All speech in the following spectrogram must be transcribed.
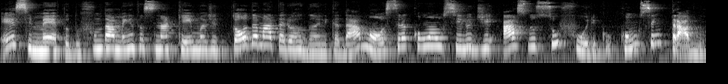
Esse método fundamenta-se na queima de toda a matéria orgânica da amostra com o auxílio de ácido sulfúrico concentrado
